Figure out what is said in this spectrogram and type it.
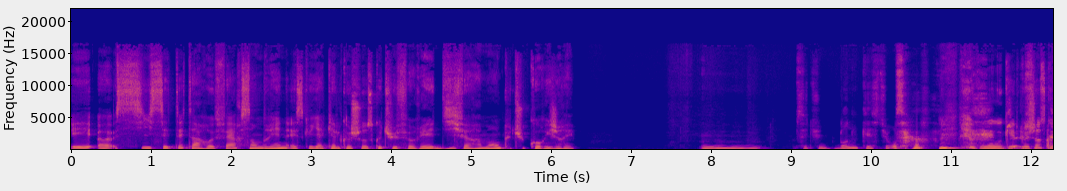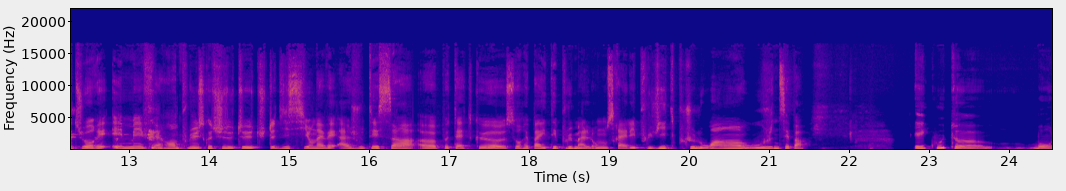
Et euh, si c'était à refaire, Sandrine, est-ce qu'il y a quelque chose que tu ferais différemment, que tu corrigerais? Mmh, c'est une bonne question, ça. Ou quelque chose que tu aurais aimé faire en plus, que tu te, tu te dis si on avait ajouté ça, euh, peut-être que euh, ça aurait pas été plus mal. On serait allé plus vite, plus loin, ou je ne sais pas. Écoute, euh, bon,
